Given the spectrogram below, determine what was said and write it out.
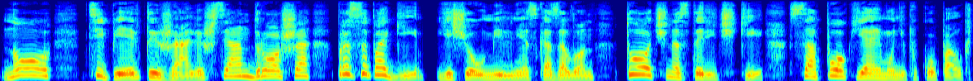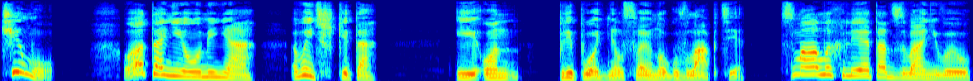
«Ну, теперь ты жалишься, Андроша, про сапоги», — еще умильнее сказал он. «Точно, старички, сапог я ему не покупал. К чему? Вот они у меня, вытяжки-то». И он приподнял свою ногу в лапте. «С малых лет отзваниваю.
